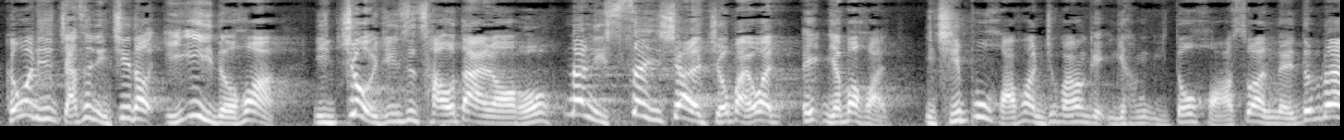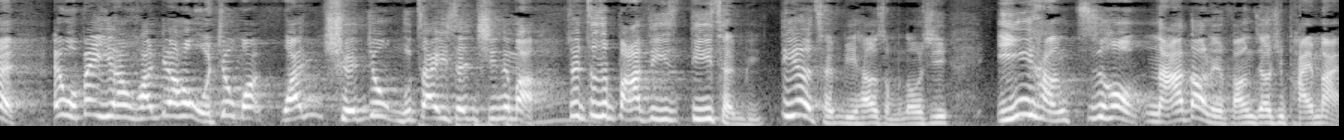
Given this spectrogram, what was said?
可问题是，假设你借到一亿的话，你就已经是超贷喽。哦，那你剩下的九百万，哎，你要不要还？你其实不还的话，你九百万给银行，你都划算呢，对不对？哎，我被银行还掉后，我就完完全就不在一身轻了嘛。所以这是扒第一第一层皮，第二层皮还有什么东西？银行之后拿到你的房子要去拍卖，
